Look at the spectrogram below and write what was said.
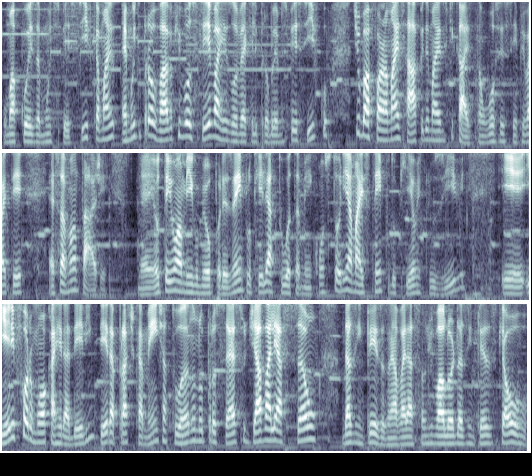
Uma coisa muito específica, mas é muito provável que você vai resolver aquele problema específico de uma forma mais rápida e mais eficaz. Então você sempre vai ter essa vantagem. É, eu tenho um amigo meu, por exemplo, que ele atua também em consultoria há mais tempo do que eu, inclusive, e, e, ele formou a carreira dele inteira praticamente atuando no processo de avaliação das empresas, né? avaliação de valor das empresas, que é o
